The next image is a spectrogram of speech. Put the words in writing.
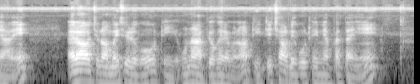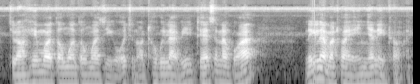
များတယ်။အဲ့တော့ကျွန်တော်မိတ်ဆွေတို့ကိုဒီခုနကပြောခဲ့တယ်ပေါ့နော်ဒီ164ကိုထိန်းနဲ့ပတ်သက်ရင်ကျွန်တော်ဟင်းမွဲ3မွဲ3မွဲစီကိုကျွန်တော်ထုတ်ပေးလိုက်ပြီဒဲစနက်ကနေ့လည်းမထွက်ရင်ညနေထွက်မယ်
